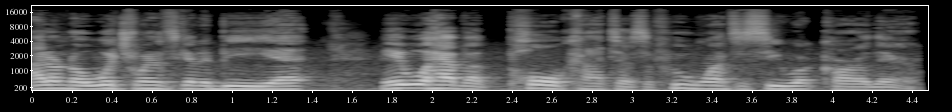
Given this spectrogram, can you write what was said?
I don't know which one it's gonna be yet. Maybe we'll have a poll contest of who wants to see what car there.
